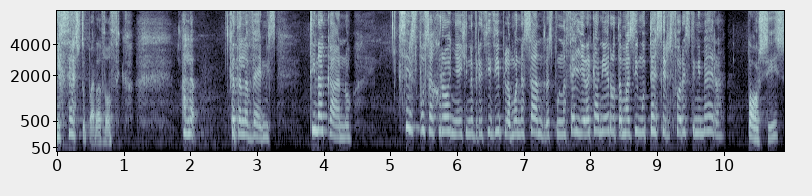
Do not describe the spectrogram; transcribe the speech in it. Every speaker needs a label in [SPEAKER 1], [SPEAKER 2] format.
[SPEAKER 1] Και χθες του παραδόθηκα. Αλλά καταλαβαίνεις, τι να κάνω. ξέρεις πόσα χρόνια έχει να βρεθεί δίπλα μου ένας άντρας που να θέλει να κάνει έρωτα μαζί μου τέσσερις φορές την ημέρα;
[SPEAKER 2] Πόσε.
